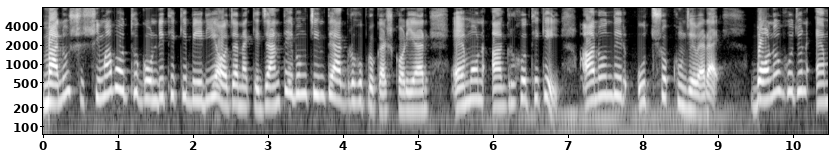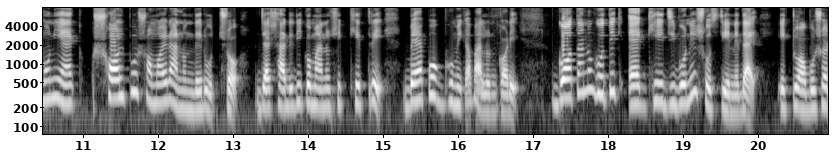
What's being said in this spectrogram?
মানুষ সীমাবদ্ধ গণ্ডি থেকে বেরিয়ে অজানাকে জানতে এবং চিনতে আগ্রহ প্রকাশ করে, আর এমন আগ্রহ থেকেই আনন্দের উৎস খুঁজে বেড়ায়। বনভোজন এমনই এক স্বল্প সময়ের আনন্দের উৎস, যা শারীরিক ও মানসিক ক্ষেত্রে ব্যাপক ভূমিকা পালন করে। গতানুগতিক একঘেয়ে জীবনে স্বস্তি এনে দেয়। একটু অবসর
